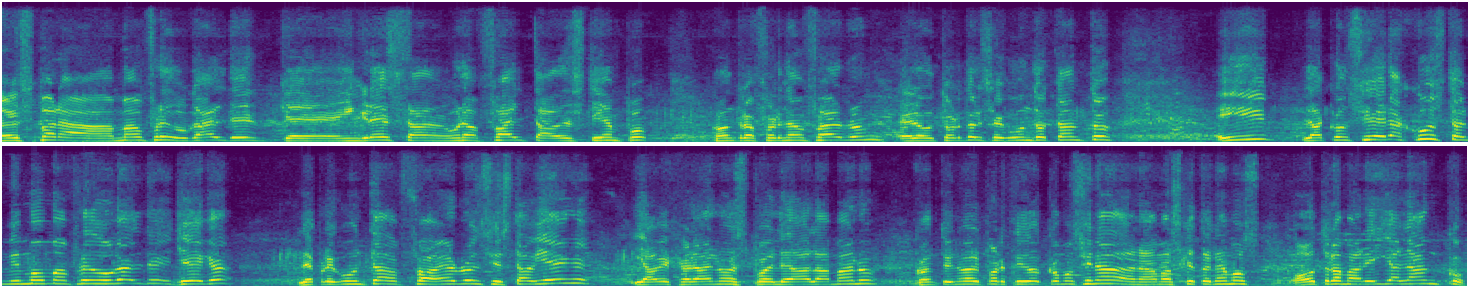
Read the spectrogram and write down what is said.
Es para Manfred Ugalde que ingresa una falta de tiempo contra Fernán Farron, el autor del segundo tanto, y la considera justa. El mismo Manfred Ugalde llega, le pregunta a Farron si está bien y a Bejarano después le da la mano. Continúa el partido como si nada, nada más que tenemos otra amarilla Lanco.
